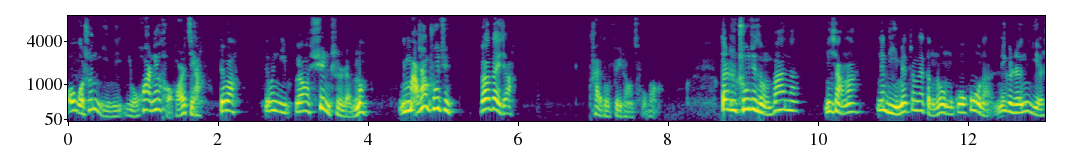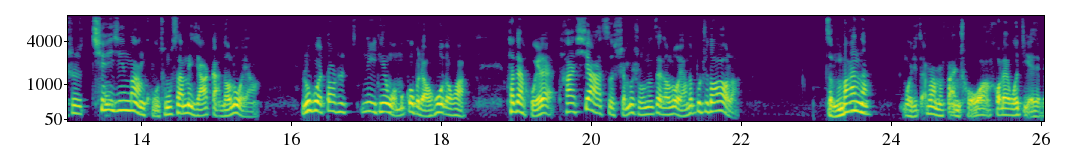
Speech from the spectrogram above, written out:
哦，我说你你有话你好好讲，对吧？对吧？你不要训斥人嘛，你马上出去，不要再讲。态度非常粗暴，但是出去怎么办呢？你想啊，那里面正在等着我们过户呢，那个人也是千辛万苦从三门峡赶到洛阳。如果倒是那天我们过不了户的话，他再回来，他下次什么时候能再到洛阳都不知道了。怎么办呢？我就在外面犯愁啊。后来我姐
